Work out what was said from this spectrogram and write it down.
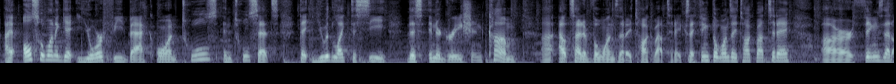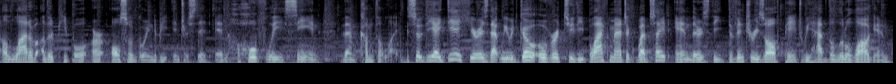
I also want to get your feedback on tools and tool sets that you would like to see this integration come uh, outside of the ones that I talk about today. Because I think the ones I talk about today are things that a lot of other people are also going to be interested in, hopefully seeing them come to life. So the idea here is that we would go over to the Blackmagic website and there's the DaVinci Resolve page. We have the little login.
